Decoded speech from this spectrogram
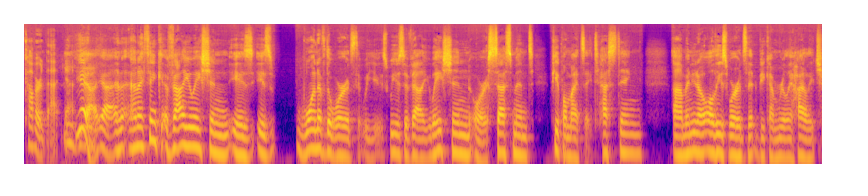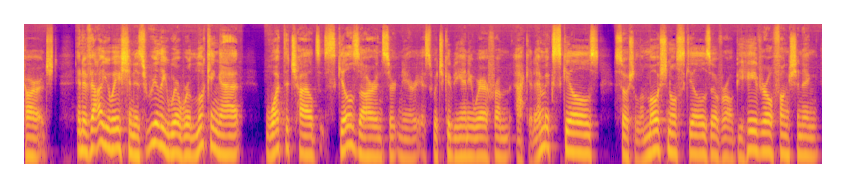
covered that yet. Yeah, yeah. And, and I think evaluation is is one of the words that we use. We use evaluation or assessment. People might say testing. Um, and you know, all these words that become really highly charged. And evaluation is really where we're looking at what the child's skills are in certain areas, which could be anywhere from academic skills, social emotional skills, overall behavioral functioning,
